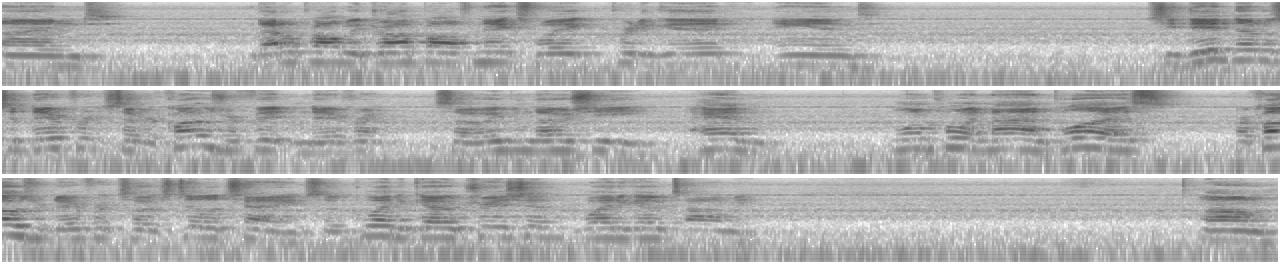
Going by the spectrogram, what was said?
and that'll probably drop off next week pretty good. And she did notice a difference that her clothes were fitting different. So even though she had 1.9 plus, her clothes are different, so it's still a change. So way to go, Trisha. Way to go, Tommy. Um,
